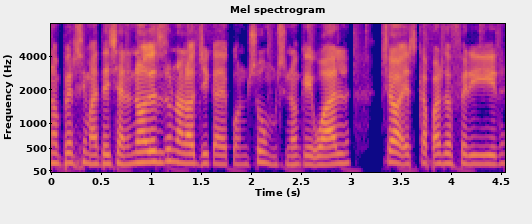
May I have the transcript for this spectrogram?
no per si mateixa, no des d'una lògica de consum, sinó que igual això és capaç d'oferir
